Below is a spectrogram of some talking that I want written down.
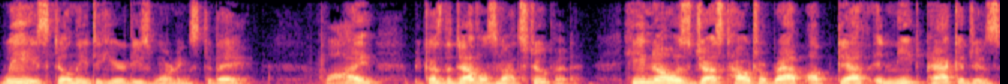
We still need to hear these warnings today. Why? Because the devil's not stupid. He knows just how to wrap up death in neat packages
